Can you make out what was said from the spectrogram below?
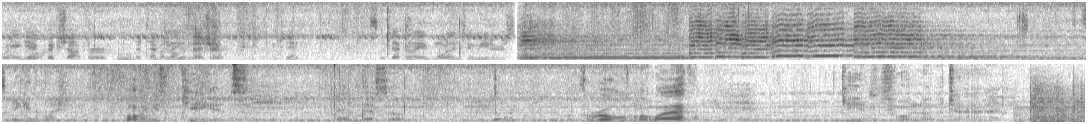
We're gonna get a quick shot for hmm. attempting to measure. Okay. So definitely more than two meters. Snake in the bush. Wanted me some kids. Won't mess up. But for Rose, my wife, kids is for another time.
